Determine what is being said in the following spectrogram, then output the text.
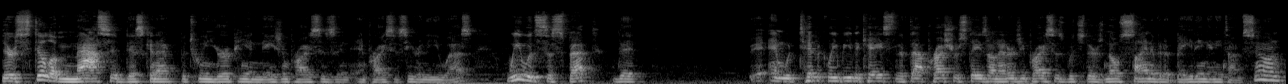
there's still a massive disconnect between European and Asian prices and, and prices here in the US. We would suspect that and would typically be the case that if that pressure stays on energy prices, which there's no sign of it abating anytime soon,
